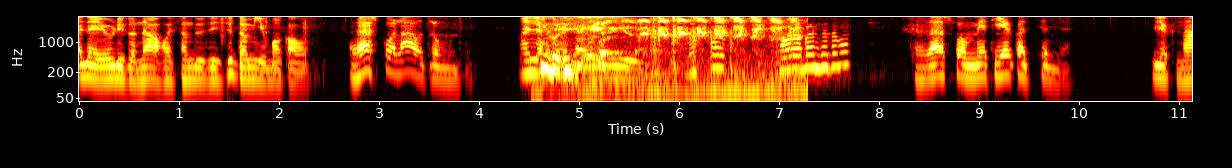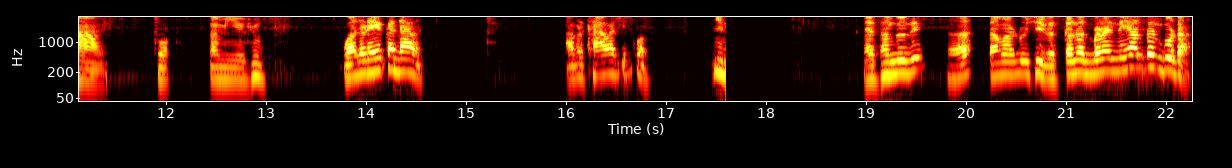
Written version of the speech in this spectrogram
એટલે એવડી તો ના હોય સંદુજી શું તમે બકાવો? રસકો લાવો તો હું તો. એટલે ખવરા બંધ તમારે રસકો મેથી એક જ છે ને. એક ના આવે. તો? તમે એ શું? કોદડો એક જ આવે. આપણે ખાવાથી કોણ? હે સંદુજી હા? તમાર ડોશી રસકાના જ બનાવી નહીં હાલતા ને ગોટા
